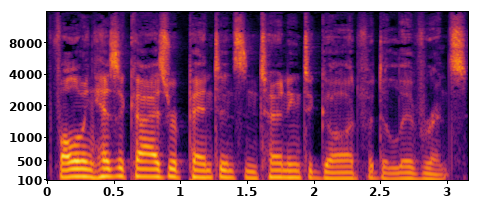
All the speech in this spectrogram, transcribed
following Hezekiah's repentance and turning to God for deliverance.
